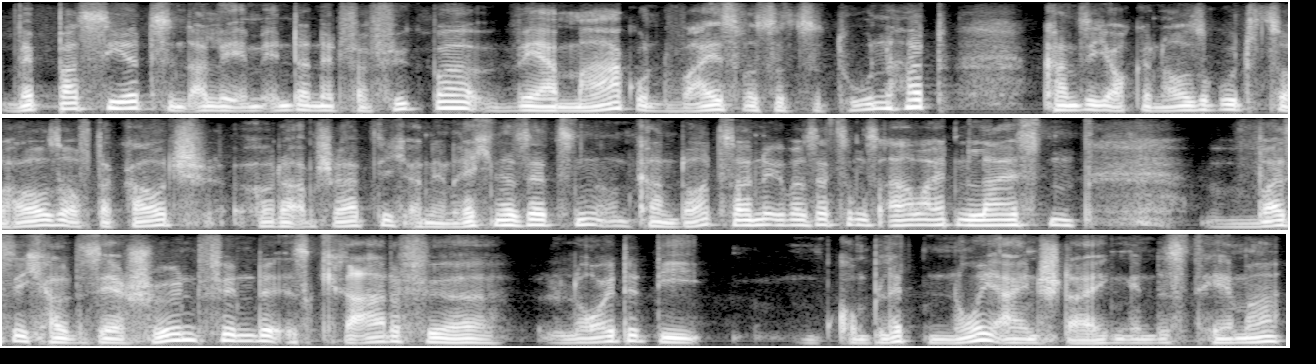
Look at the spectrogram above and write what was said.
webbasiert, sind alle im Internet verfügbar. Wer mag und weiß, was er zu tun hat, kann sich auch genauso gut zu Hause auf der Couch oder am Schreibtisch an den Rechner setzen und kann dort seine Übersetzungsarbeiten leisten. Was ich halt sehr schön finde, ist gerade für Leute, die komplett neu einsteigen in das Thema,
